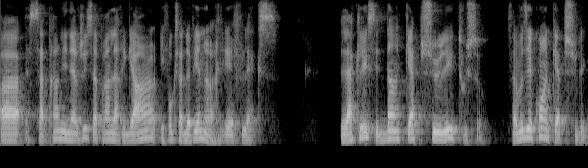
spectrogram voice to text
euh, ça prend de l'énergie, ça prend de la rigueur. Il faut que ça devienne un réflexe. La clé, c'est d'encapsuler tout ça. Ça veut dire quoi encapsuler?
